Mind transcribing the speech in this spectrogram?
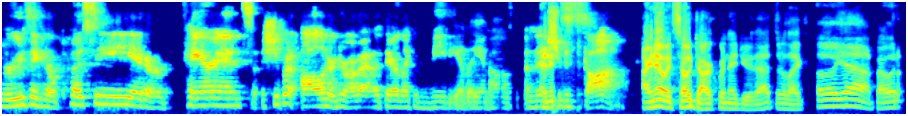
bruising her pussy and her parents. She put all her drama out there like immediately, and, was, and then And she was gone. I know it's so dark when they do that. They're like, "Oh yeah, about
